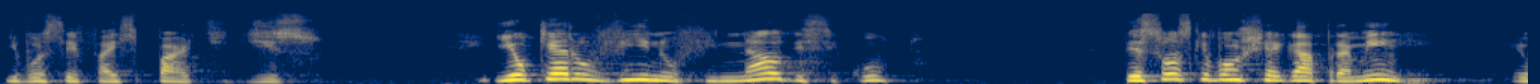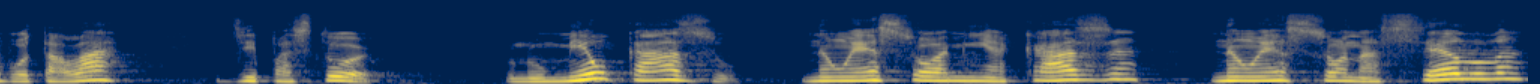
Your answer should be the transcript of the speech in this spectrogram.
E você faz parte disso. E eu quero ouvir no final desse culto pessoas que vão chegar para mim, eu vou estar lá, e dizer, pastor, no meu caso, não é só a minha casa, não é só na célula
